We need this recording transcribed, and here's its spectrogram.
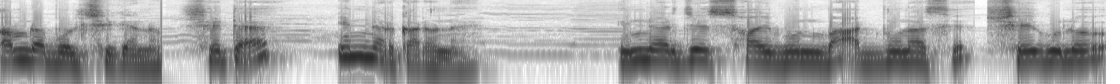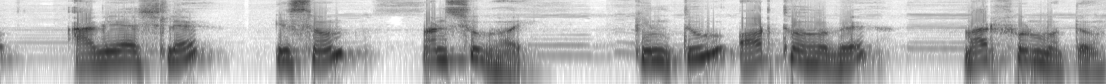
আমরা বলছি কেন? সেটা ইন্নার কারণে। ইন্নার যে ছয় গুণ বা আট গুণ আছে, সেগুলো আগে আসলে ইসম মানসুব হয়। কিন্তু অর্থ হবে মারফুর মতো।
